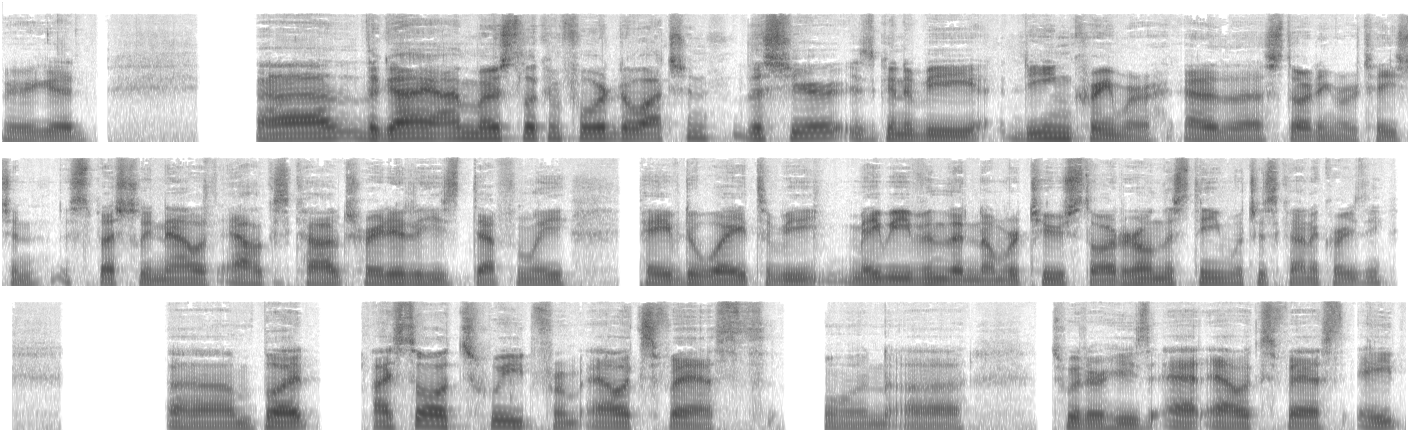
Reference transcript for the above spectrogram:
Very good. Uh, the guy I'm most looking forward to watching this year is going to be Dean Kremer out of the starting rotation, especially now with Alex Cobb traded. He's definitely paved a way to be maybe even the number two starter on this team, which is kind of crazy. Um, but I saw a tweet from Alex Fast on uh, Twitter. He's at Alex Fast eight.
